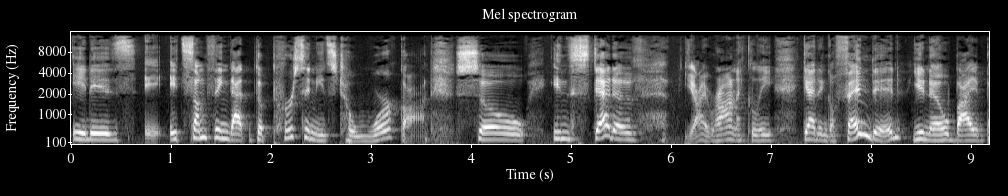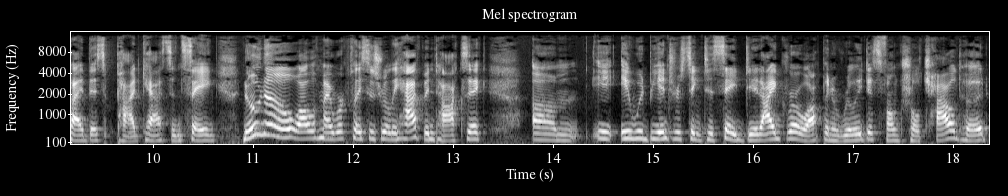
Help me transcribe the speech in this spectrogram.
it is, it's something that the person needs to work on. So instead of, ironically, getting offended, you know, by, by this podcast and saying, no, no, all of my workplaces really have been toxic, um, it, it would be interesting to say, did I grow up in a really dysfunctional childhood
